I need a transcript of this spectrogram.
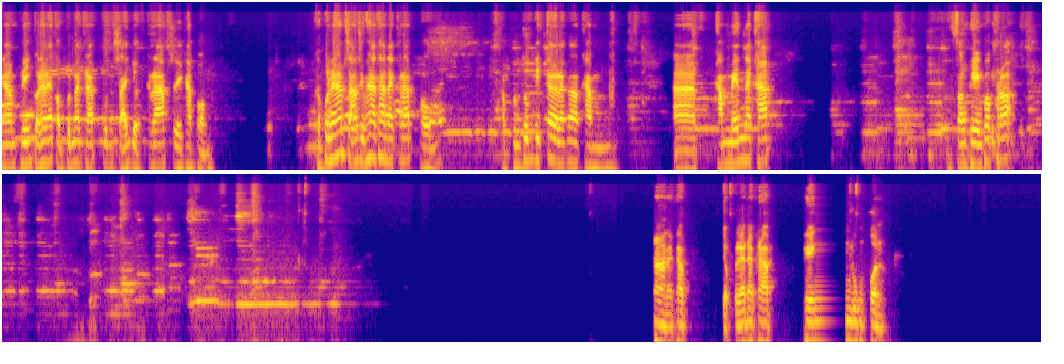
งามพลิ้งก์กดให้แล้วขอบคุณมากครับ คุณสายหยุดครับสวัสดีครับผม ขอบคุณนะครับสามสิบห้าท่านนะครับ ผม ขอบคุณทุกติ๊กเกอร์แล้วก็คำอ่าคอมเมนต์นะครับ ฟังเพลงเพราะเพราะอ่านะครับ จบไปแล้วนะครับ เพลงลุงพล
